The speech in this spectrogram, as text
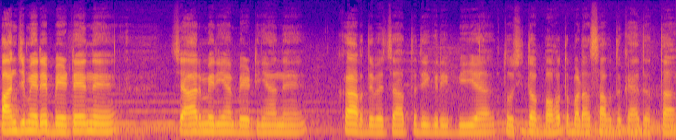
ਪੰਜ ਮੇਰੇ ਬੇਟੇ ਨੇ, ਚਾਰ ਮੇਰੀਆਂ ਬੇਟੀਆਂ ਨੇ, ਘਰ ਦੇ ਵਿੱਚ ਅੱਤ ਦੀ ਗਰੀਬੀ ਆ, ਤੁਸੀਂ ਤਾਂ ਬਹੁਤ ਬੜਾ ਸ਼ਬਦ ਕਹਿ ਦਿੱਤਾ।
